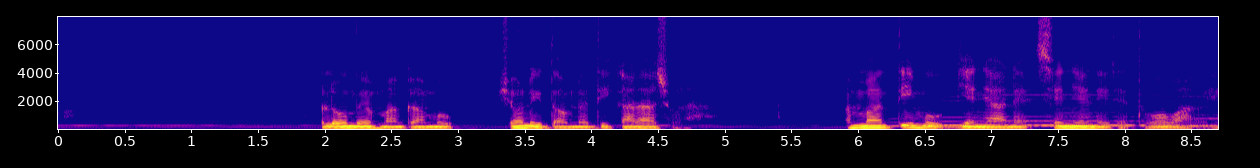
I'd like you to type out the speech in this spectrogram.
မှာအလုံးသွင်းမှန်ကန်မှုယောနိတော်မနတိကာရဆိုတာ အမှန်သိမှုပညာနဲ့ဆင်းရဲနေတဲ့သဘောပါပဲ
